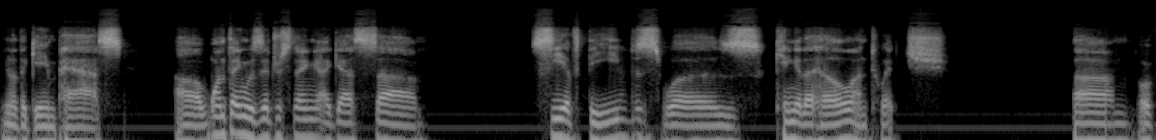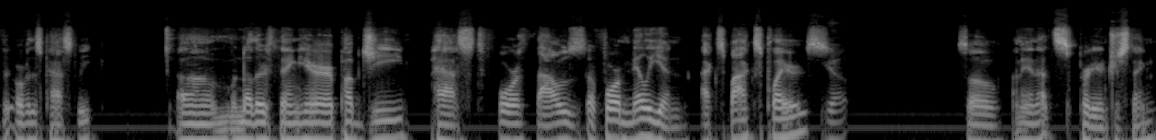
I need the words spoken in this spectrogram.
you know, the Game Pass. Uh, one thing was interesting, I guess. Uh, sea of Thieves was King of the Hill on Twitch um, over over this past week. Um, another thing here, PUBG passed 4,000 or 4 million Xbox players. Yep. So, I mean, that's pretty interesting.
